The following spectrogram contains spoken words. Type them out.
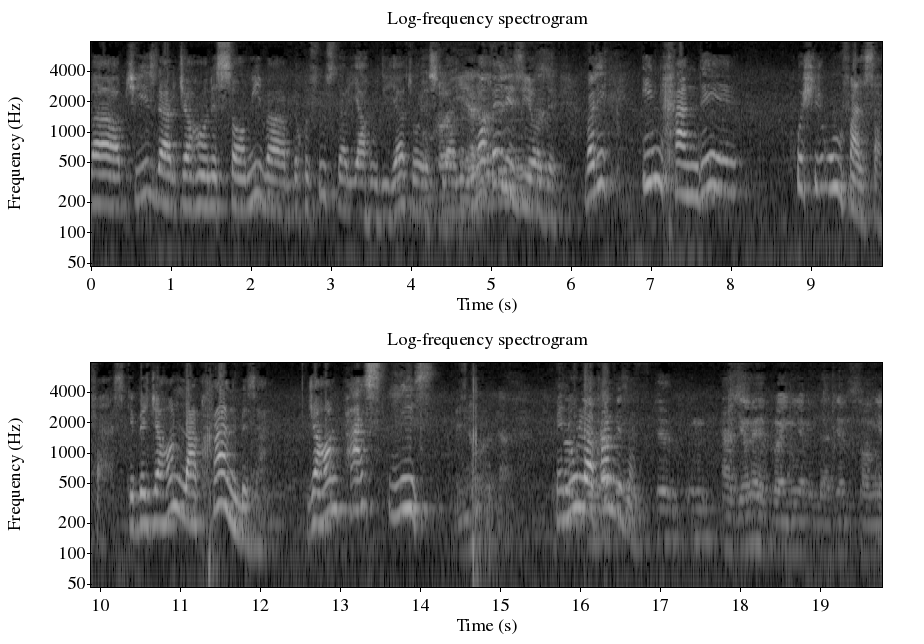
و چیز در جهان سامی و به خصوص در یهودیت و اسلام اینا خیلی زیاده. ولی این خنده پشت اون فلسفه است که به جهان لبخند بزن. جهان پست نیست. به نور لبخند بزن. ادیان ابراهیمی یعنی ادیان سامی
